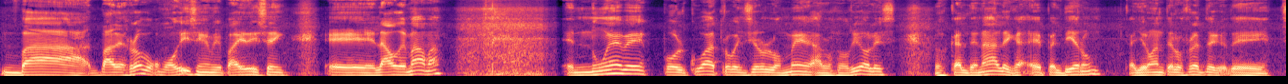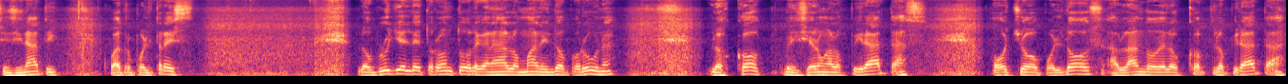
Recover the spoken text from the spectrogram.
va, va de robo, como dicen. En mi país dicen eh, lado de mama. En 9 por 4 vencieron los a los Orioles. Los Cardenales eh, perdieron, cayeron ante los Reds de, de Cincinnati 4 por 3. Los Blue Jays de Toronto le ganaron a los Marlins 2 por 1. Los Cubs vencieron a los Piratas 8 por 2. Hablando de los Cubs y los Piratas,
